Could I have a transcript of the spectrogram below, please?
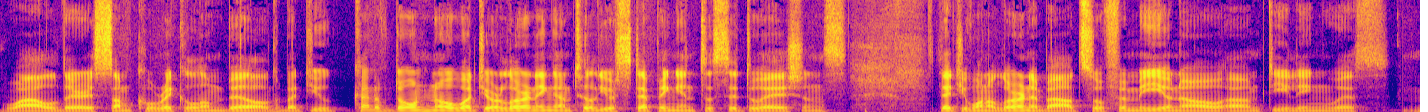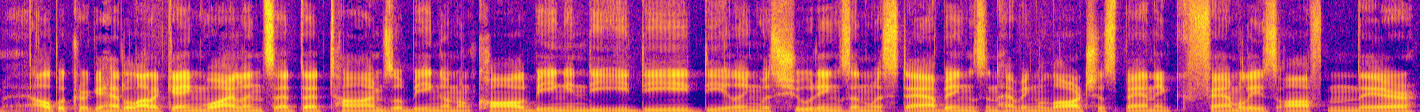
while there is some curriculum built, but you kind of don't know what you're learning until you're stepping into situations that you want to learn about. So for me, you know, um, dealing with Albuquerque had a lot of gang violence at that time. So being on, call, being in the ED, dealing with shootings and with stabbings, and having large Hispanic families often there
